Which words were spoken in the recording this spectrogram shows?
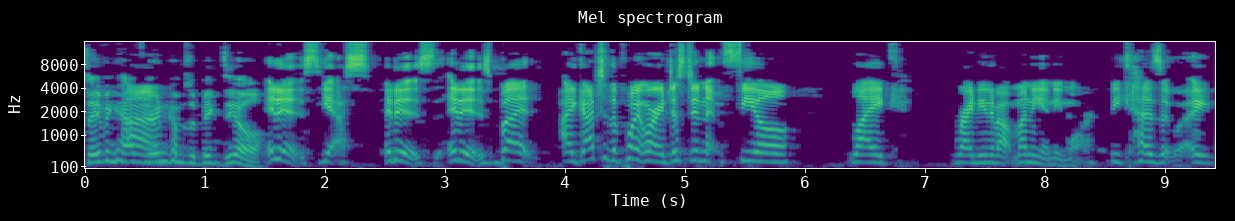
Saving half your income is a big deal. It is, yes, it is, it is. But I got to the point where I just didn't feel like writing about money anymore because it, it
